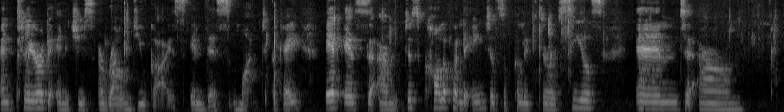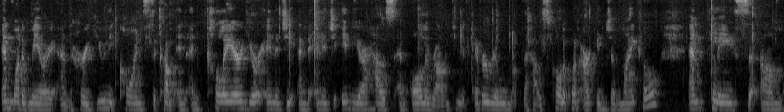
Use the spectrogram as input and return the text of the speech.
and clear the energies around you guys in this month. Okay. It is um, just call upon the angels of collector of seals and um, and Mother Mary and her unicorns to come in and clear your energy and the energy in your house and all around you in every room of the house. Call upon Archangel Michael and place, um,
